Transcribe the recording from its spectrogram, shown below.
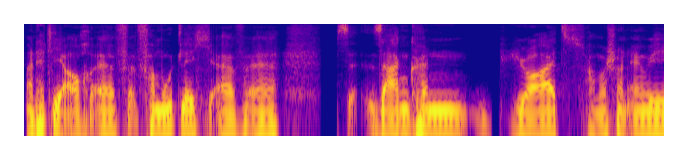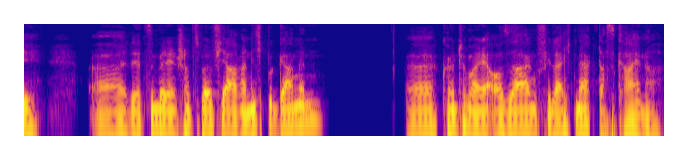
Man hätte ja auch äh, vermutlich äh, äh, sagen können, ja, jetzt haben wir schon irgendwie, äh, jetzt sind wir den schon zwölf Jahre nicht begangen. Äh, könnte man ja auch sagen, vielleicht merkt das keiner.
